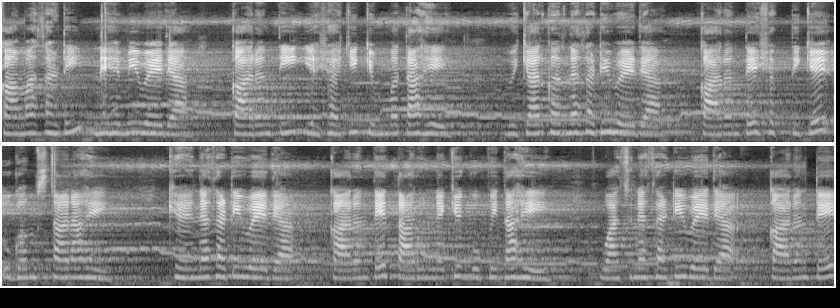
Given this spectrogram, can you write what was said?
कामासाठी नेहमी वेळ द्या कारण ती यशाची किंमत आहे. विचार करण्यासाठी वेळ द्या कारण ते शक्तीचे उगमस्थान आहे. खेळण्यासाठी वेळ द्या कारण ते तारुण्याचे गुपित आहे. वाचण्यासाठी वेळ द्या कारण ते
